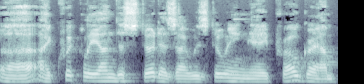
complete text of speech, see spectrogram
uh, I quickly understood as I was doing a program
